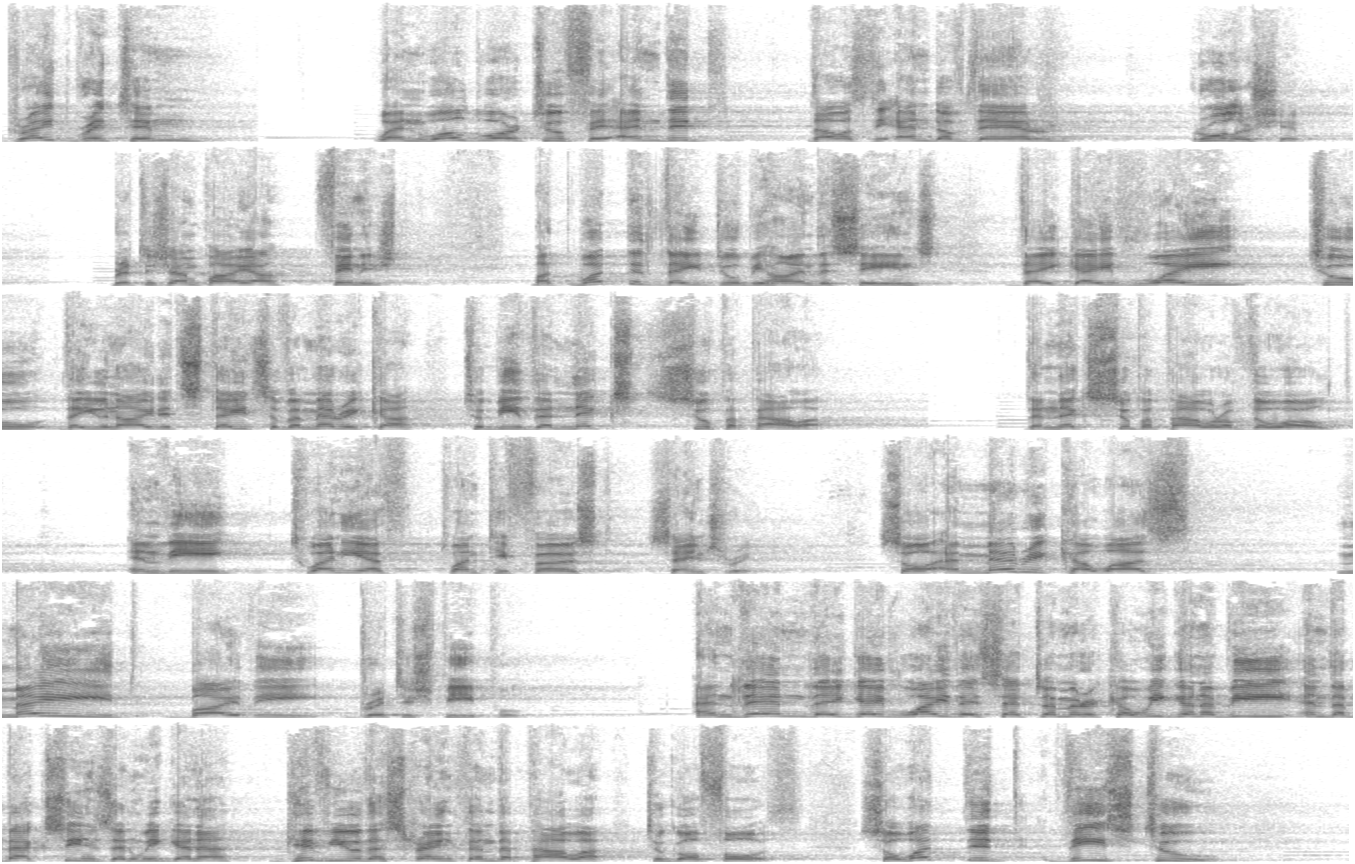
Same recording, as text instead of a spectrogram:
Great Britain, when World War II ended, that was the end of their rulership. British Empire finished. But what did they do behind the scenes? They gave way to the United States of America to be the next superpower, the next superpower of the world in the 20th, 21st century. So America was made by the British people. And then they gave way, they said to America, We're gonna be in the back scenes and we're gonna give you the strength and the power to go forth. So, what did these two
